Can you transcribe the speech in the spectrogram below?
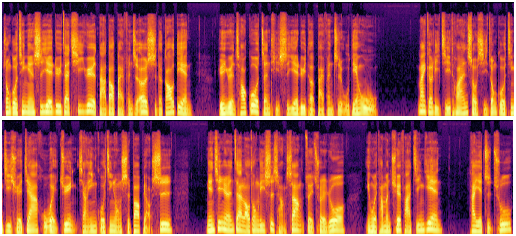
中国青年失业率在七月达到百分之二十的高点，远远超过整体失业率的百分之五点五。麦格里集团首席中国经济学家胡伟俊向英国金融时报表示，年轻人在劳动力市场上最脆弱，因为他们缺乏经验。他也指出，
